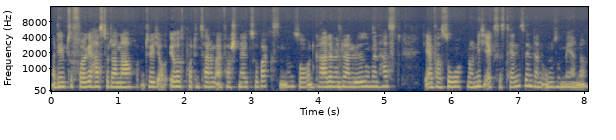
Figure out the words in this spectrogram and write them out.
Und demzufolge hast du danach natürlich auch irres Potenzial, um einfach schnell zu wachsen. Ne? So, und gerade wenn du dann Lösungen hast, die einfach so noch nicht existent sind, dann umso mehr. Ne?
